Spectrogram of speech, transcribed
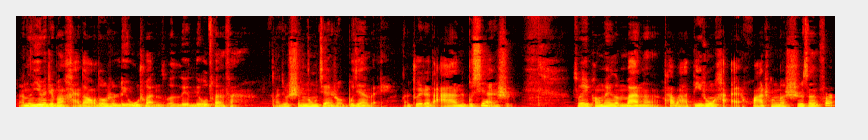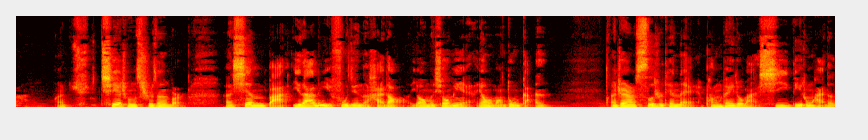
啊，那因为这帮海盗都是流窜子、流流窜犯，啊，就神龙见首不见尾，追着打那不现实。所以庞培怎么办呢？他把地中海划成了十三份儿，啊，切成十三份儿，啊，先把意大利附近的海盗要么消灭，要么往东赶。啊，这样四十天内，庞培就把西地中海的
